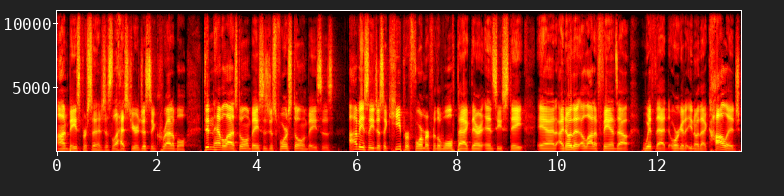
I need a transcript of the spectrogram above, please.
on base percentage this last year. Just incredible. Didn't have a lot of stolen bases, just four stolen bases. Obviously, just a key performer for the Wolfpack there at NC State, and I know that a lot of fans out with that you know, that college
